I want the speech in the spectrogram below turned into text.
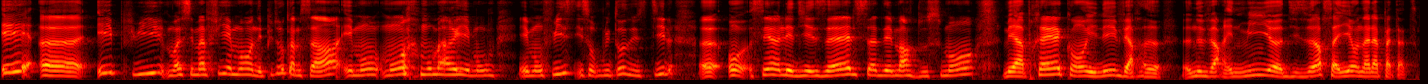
Et, euh, et puis, moi, c'est ma fille et moi, on est plutôt comme ça. Hein. et mon, mon, mon, mari et mon, et mon fils, ils sont plutôt du style, euh, c'est les diesels, ça démarre doucement. Mais après, quand il est vers 9h30, euh, 10h, ça y est, on a la patate.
